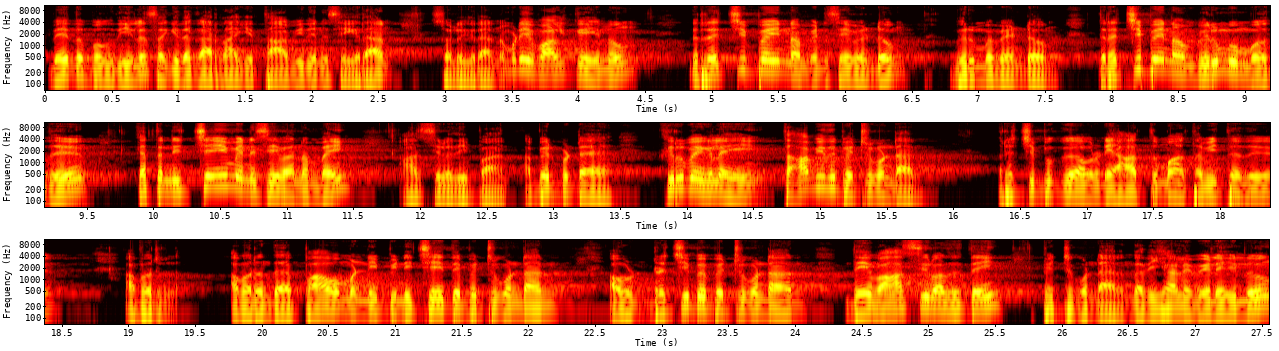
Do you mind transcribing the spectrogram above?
வேத பகுதியில் சங்கீதக்காரனாகிய தாவீது என்ன செய்கிறார்? சொல்லுகிறார். நம்முடைய வாழ்க்கையிலும் இந்த ரட்சிப்பை நாம் என்ன செய்ய வேண்டும்? விரும்ப வேண்டும். இந்த ரட்சிப்பை நாம் விரும்பும்போது கர்த்தர் நிச்சயம் என்ன செய்வார்? நம்மை ஆசீர்வதிப்பார். அப்பேற்பட்ட கிருபைகளை தாவிது பெற்றுக்கொண்டார். ரட்சிப்புக்கு அவருடைய ஆத்துமா தவித்தது. அவர் அவர் அந்த பாவ மன்னிப்பு நிச்சயத்தை பெற்றுக்கொண்டார். அவர் ரட்சிப்பை பெற்றுக்கொண்டார். தேவ ஆசீர்வாதத்தை பெற்றுக்கொண்டார். இந்த அதிகாலை வேளையிலும்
